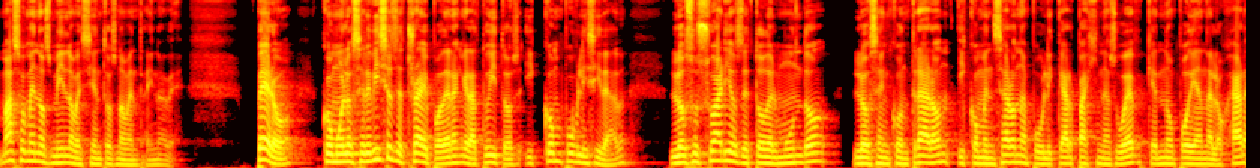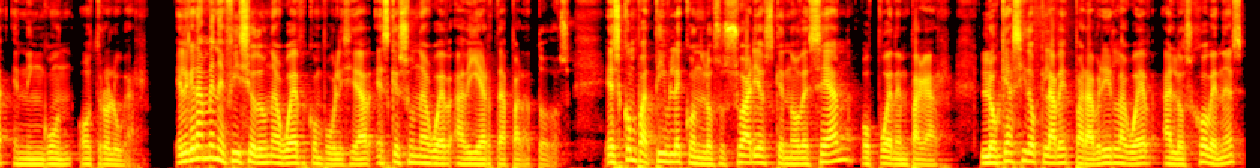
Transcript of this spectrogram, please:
más o menos 1999. Pero, como los servicios de Tripod eran gratuitos y con publicidad, los usuarios de todo el mundo los encontraron y comenzaron a publicar páginas web que no podían alojar en ningún otro lugar. El gran beneficio de una web con publicidad es que es una web abierta para todos. Es compatible con los usuarios que no desean o pueden pagar, lo que ha sido clave para abrir la web a los jóvenes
